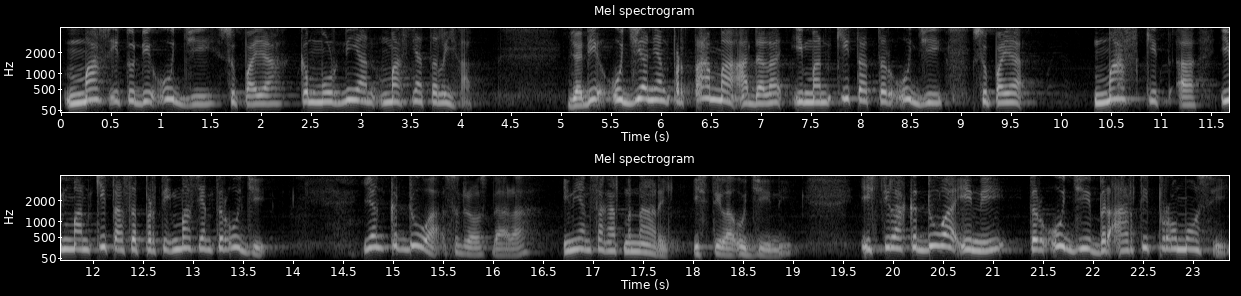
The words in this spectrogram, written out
Emas itu diuji supaya kemurnian emasnya terlihat. Jadi ujian yang pertama adalah iman kita teruji supaya emas kita, uh, iman kita seperti emas yang teruji. Yang kedua, saudara-saudara, ini yang sangat menarik istilah uji ini. Istilah kedua ini teruji berarti promosi.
